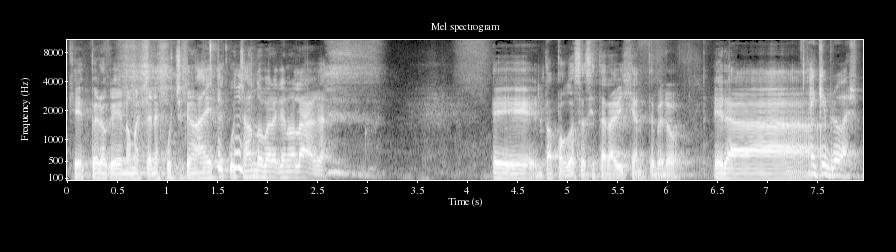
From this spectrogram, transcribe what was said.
Que espero que no me estén escuchando, que nadie esté escuchando para que no la haga. Eh, tampoco sé si estará vigente, pero era... Hay que probar.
